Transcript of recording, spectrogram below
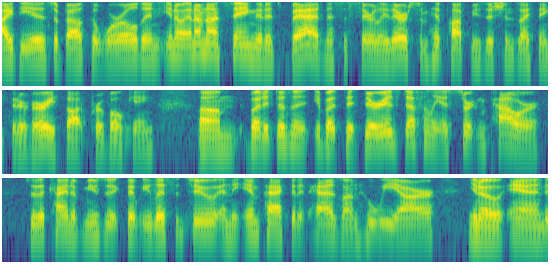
ideas about the world. And you know and I'm not saying that it's bad necessarily. There are some hip hop musicians I think that are very thought provoking um but it doesn't but th- there is definitely a certain power to the kind of music that we listen to and the impact that it has on who we are you know and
